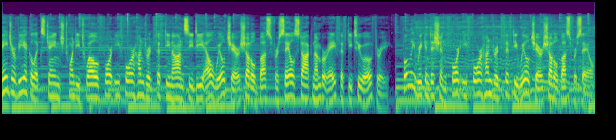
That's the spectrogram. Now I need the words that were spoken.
Major Vehicle Exchange 2012 Ford E450 non-CDL wheelchair shuttle bus for sale stock number A5203. Fully reconditioned Ford E450 wheelchair shuttle bus for sale.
